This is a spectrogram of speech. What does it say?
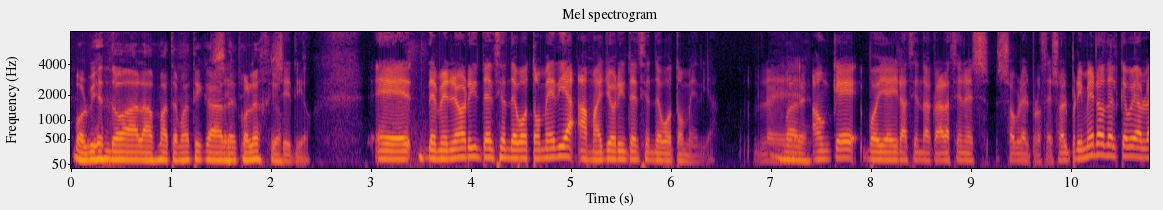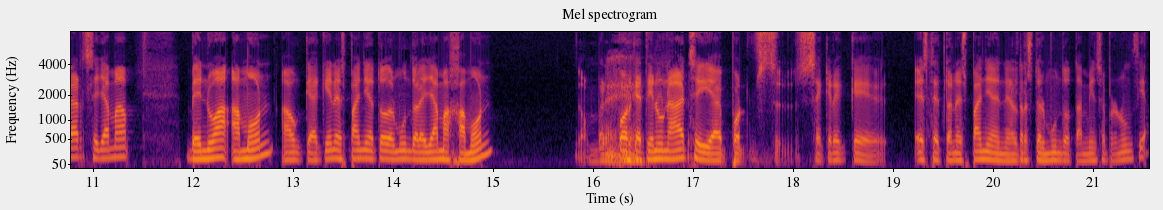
volviendo a las matemáticas Sí, del tío. colegio. Sí, tío. Eh, de menor intención de voto media a mayor intención de voto media. Le- Vale. Aunque voy a ir haciendo aclaraciones sobre el proceso. El primero del que voy a hablar se llama Benoit Hamon, aunque aquí en España todo el mundo le llama jamón, Hombre. porque tiene una H y eh, por- se, cree que, excepto en España, en el resto del mundo también se pronuncia.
